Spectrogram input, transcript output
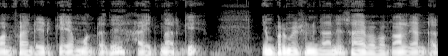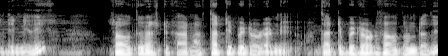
one point eight KM ఉంటుంది హైత్నార్కి. ఇన్ఫర్మేషన్ కానీ సాయిబాబా కాలనీ అంటారు దీన్ని ఇది. South west corner thirty feet road అండి. థర్టీ ఫీట్ రోడ్ సౌత్ ఉంటుంది.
